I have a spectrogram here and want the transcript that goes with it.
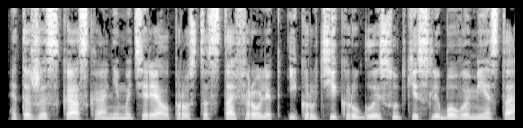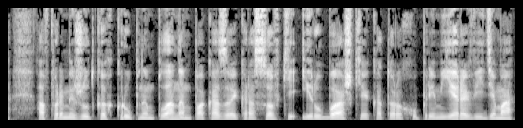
Это же сказка, а не материал. Просто ставь ролик и крути круглые сутки с любого места, а в промежутках крупным планом показывай кроссовки и рубашки, которых у премьера, видимо,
